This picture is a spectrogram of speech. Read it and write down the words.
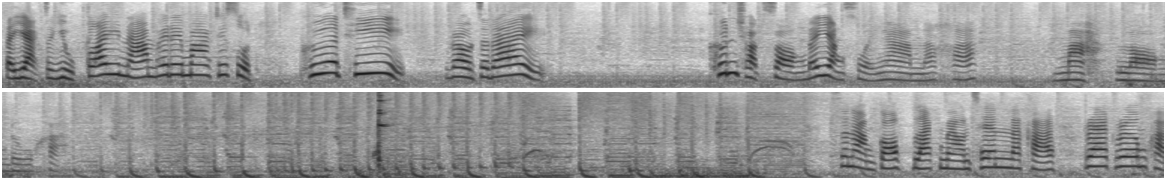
แต่อยากจะอยู่ใกล้น้ำให้ได้มากที่สุด เพื่อที่เราจะได้ขึ้นช็อตสองได้อย่างสวยงามนะคะ มาลองดูค่ะ สนามกอล์ฟ Black Mountain นะคะ แรกเริ่มค่ะ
